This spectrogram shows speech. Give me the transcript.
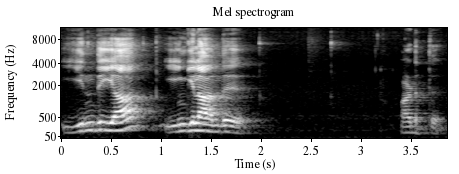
இந்தியா இங்கிலாந்து. அடுத்து.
